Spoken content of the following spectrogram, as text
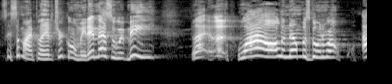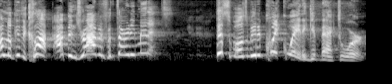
Say somebody playing a trick on me. They messing with me. Like, uh, why all the numbers going wrong? I look at the clock. I've been driving for 30 minutes. This is supposed to be the quick way to get back to work.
